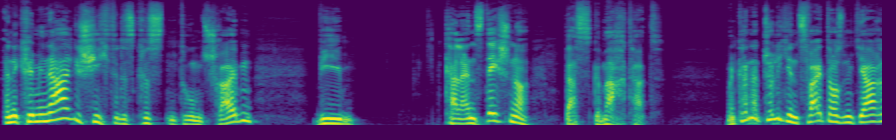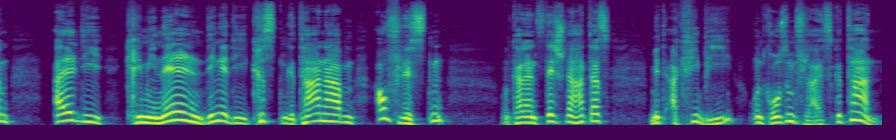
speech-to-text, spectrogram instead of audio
eine Kriminalgeschichte des Christentums schreiben, wie Karl-Heinz Deschner das gemacht hat. Man kann natürlich in 2000 Jahren all die kriminellen Dinge, die Christen getan haben, auflisten, und Karl-Heinz Deschner hat das mit Akribie und großem Fleiß getan.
